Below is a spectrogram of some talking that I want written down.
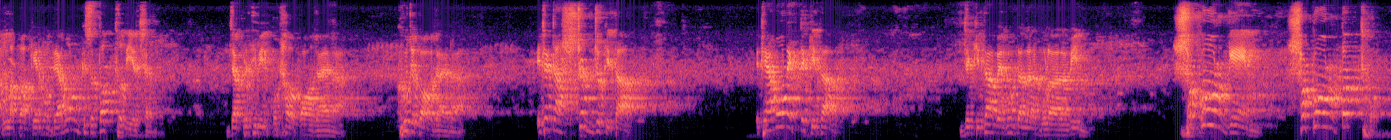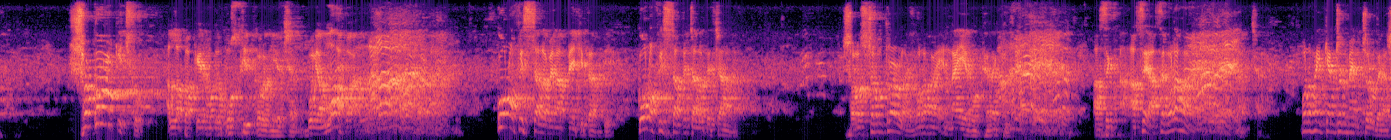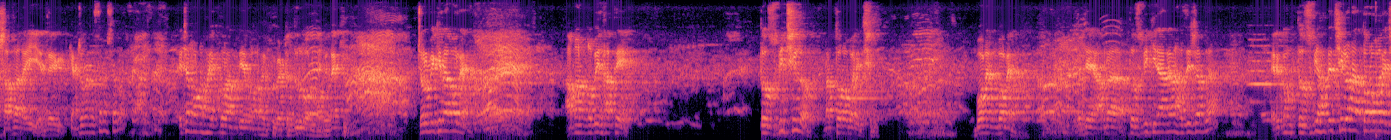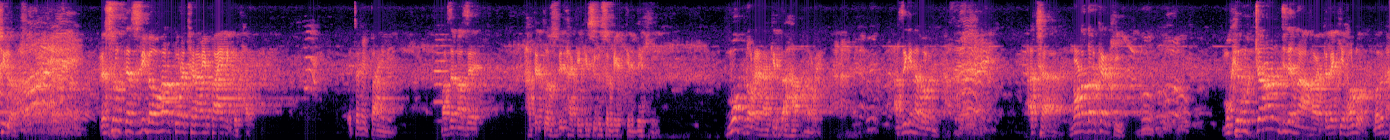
আল্লাহ পাক এর মধ্যে এমন কিছু তথ্য দিয়েছেন, যা পৃথিবীর কোথাও পাওয়া যায় না, খুঁজে পাওয়া যায় না। এটা একটা আশ্চর্য কিতাব। এটা এমন একটা কিতাব যে কিতাবের মধ্যে আল্লাহ রাব্বুল আলামিন সকল জ্ঞান, সকল তথ্য, সকল কিছু আল্লাহ পাকের মধ্যে উপস্থিত করে দিয়েছেন। বলি, আল্লাহ কোন অফিস চালাবেন আপনি কিতাব দিয়ে? কোন অফিসটা আপনি চালাতে চান? স্বরাষ্ট্র মন্ত্রণালয় মনে হয় নাই এর মধ্যে নাকি? আছে আছে আছে মনে হয়। আচ্ছা। মনে হয় ক্যান্টনমেন্ট চলবে না এই যে ক্যান্টনমেন্ট আছে না এটা মনে হয় কোরআন দিয়ে মনে হয় খুব একটা দুর্বল হবে, নাকি? চলবে কিনা বলেন? আমার নবীর হাতে তসবি ছিল না তরবারি ছিল? বলেন বলেন। ওই যে আমরা তসবি কিনে আনেন হাজির সাহেবরা? এরকম তসবি হাতে ছিল না, তরবারি ছিল? রসুল তসবি ব্যবহার করেছেন, আমি পাইনি কোথাও। এটা আমি পাইনি। মাঝে মাঝে হাতে তসবি থাকে, কিছু কিছু ব্যক্তির দেখি। মুখ নড়ে না, কিন্তু হাত নড়ে। আছে কি না বলেন? আচ্ছা নড়া দরকার কি? মুখের উচ্চারণ যদি না হয়, তাহলে কি হলো? বলে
